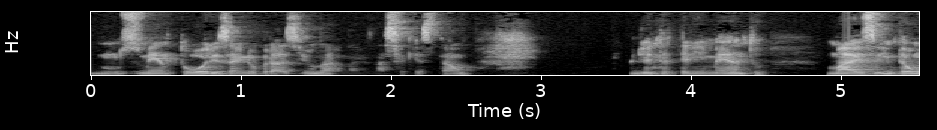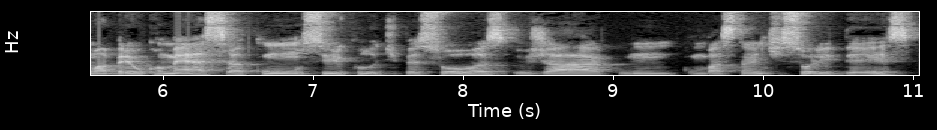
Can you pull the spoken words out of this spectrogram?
um, dos mentores aí no Brasil na, nessa questão de entretenimento. Mas então o Abreu começa com um círculo de pessoas já com, com bastante solidez,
